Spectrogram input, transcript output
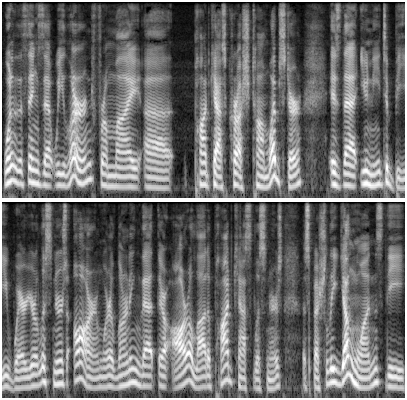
One of the things that we learned from my uh, podcast crush, Tom Webster, is that you need to be where your listeners are. And we're learning that there are a lot of podcast listeners, especially young ones, the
